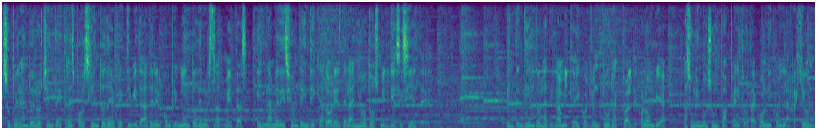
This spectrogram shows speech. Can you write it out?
superando el 83% de efectividad en el cumplimiento de nuestras metas en la medición de indicadores del año 2017. Entendiendo la dinámica y coyuntura actual de Colombia, asumimos un papel protagónico en la región,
